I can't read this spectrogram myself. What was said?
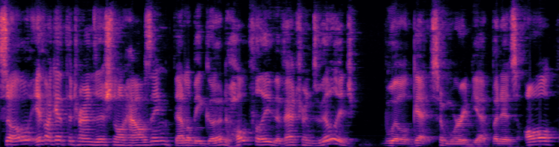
So if I get the transitional housing, that'll be good. Hopefully, the Veterans Village will get some word yet, but it's all.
